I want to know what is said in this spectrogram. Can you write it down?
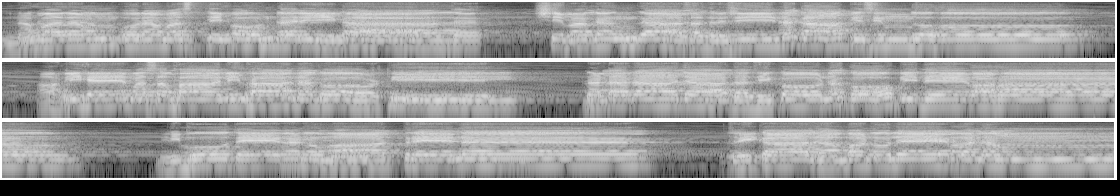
न परम् पुरमस्ति पौण्डरीकात् शिवगङ्गा सदृशी न कापि सिन्धुः। अपि हेमसभानिभानगोष्ठी नटराजादधिको न कोऽपि देवः। विभूतेरनुमात्रेण त्रिकालमनुलेपनम्।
